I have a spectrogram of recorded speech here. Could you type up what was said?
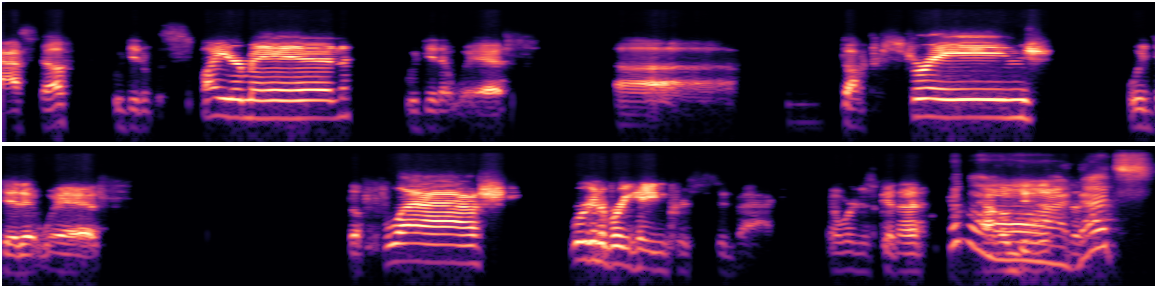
past stuff. We did it with Spider Man. We did it with uh, Doctor Strange. We did it with the Flash. We're gonna bring Hayden Christensen back, and we're just gonna come on. That's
